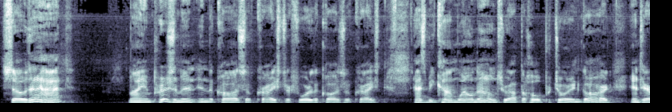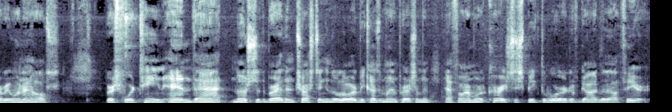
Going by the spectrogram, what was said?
So that my imprisonment in the cause of Christ or for the cause of Christ has become well known throughout the whole Praetorian Guard and to everyone else. Verse 14, and that most of the brethren trusting in the Lord because of my imprisonment have far more courage to speak the word of God without fear.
